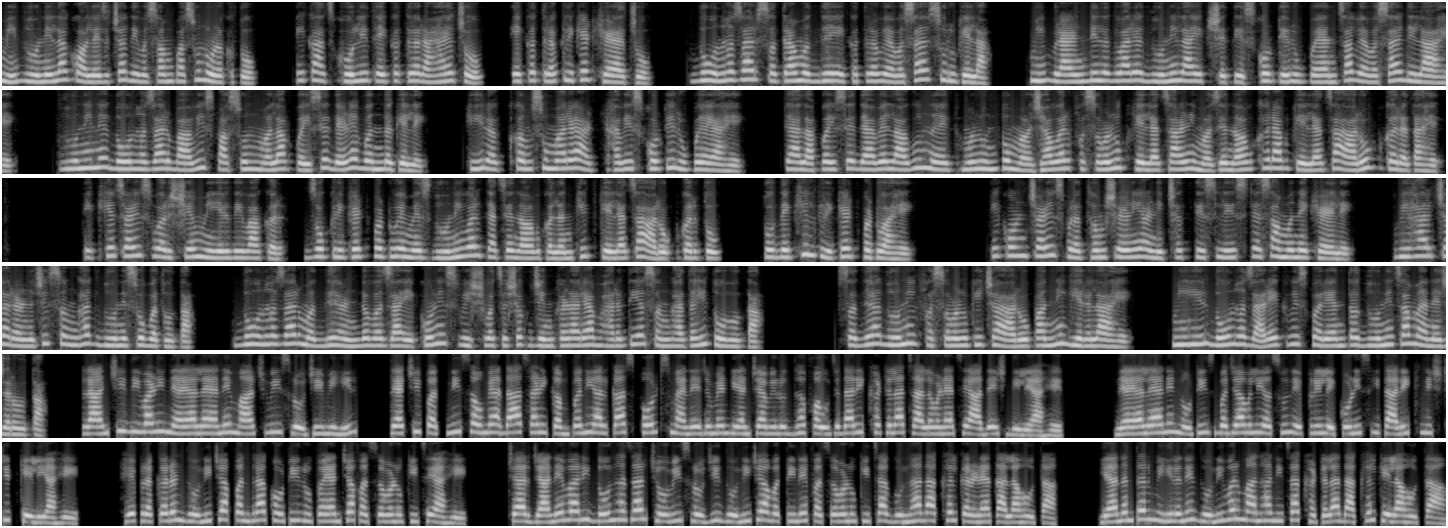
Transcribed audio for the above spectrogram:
मी धोनीला कॉलेजच्या दिवसांपासून ओळखतो. एकाच खोलीत एकत्र राहायचो एकत्र क्रिकेट खेळायचो. दोन हजार सतरा मध्ये एकत्र व्यवसाय सुरू केला. मी ब्रँड डीलद्वारे धोनीला एकशे तीस कोटी रुपयांचा व्यवसाय दिला आहे. धोनीने दोन हजार बावीसपासून मला पैसे देणे बंद केले. ही रक्कम सुमारे अठ्ठावीस कोटी रुपये आहे. त्याला पैसे द्यावे लागू नयेत म्हणून तो माझ्यावर फसवणूक केल्याचा आणि माझे नाव खराब केल्याचा आरोप करत आहेत. एक्केचाळीस वर्षीय मिहीर दिवाकर जो क्रिकेटपटू एम एस धोनीवर त्याचे नाव कलंकित केल्याचा आरोप करतो तो देखील क्रिकेटपटू आहे. एकोणचाळीस प्रथम श्रेणी आणि छत्तीस लिस्ट सामने खेळले. बिहारच्या रणजी संघात धोनीसोबत होता. दोन हजारमध्ये अंडवजा एकोणीस विश्वचषक जिंकणाऱ्या भारतीय संघातही तो होता. सध्या धोनी फसवणुकीच्या आरोपांनी घेरला आहे. मिहीर दोन हजार एकवीस पर्यंत धोनीचा मॅनेजर होता. रांची दिवाणी न्यायालयाने मार्च वीस रोजी मिहीर त्याची पत्नी सौम्या दास आणि कंपनी अर्का स्पोर्ट्स मॅनेजमेंट यांच्याविरुद्ध फौजदारी खटला चालवण्याचे आदेश दिले आहेत. न्यायालयाने नोटीस बजावली असून एप्रिल एकोणीस ही तारीख निश्चित केली आहे. हे प्रकरण धोनीच्या पंधरा कोटी रुपयांच्या फसवणुकीचे आहे. चार जानेवारी दोन हजार चोवीस रोजी धोनीच्या वतीने फसवणुकीचा गुन्हा दाखल करण्यात आला होता. यानंतर मिहिरने धोनीवर मानहानीचा खटला दाखल केला होता.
